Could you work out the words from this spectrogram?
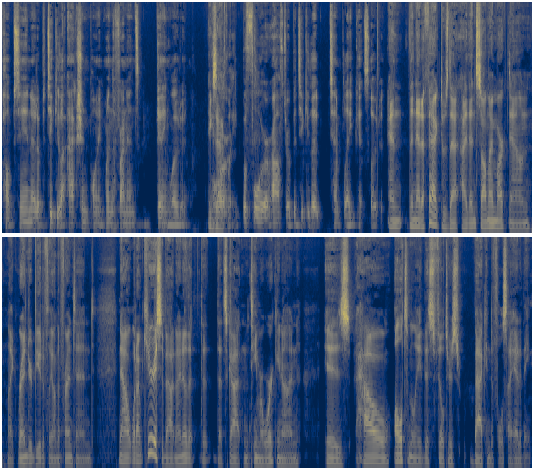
pops in at a particular action point when the front end's getting loaded. Exactly. before or after a particular template gets loaded. And the net effect was that I then saw my markdown like rendered beautifully on the front end. Now, what I'm curious about, and I know that that, that Scott and the team are working on, is how ultimately this filters back into full site editing.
